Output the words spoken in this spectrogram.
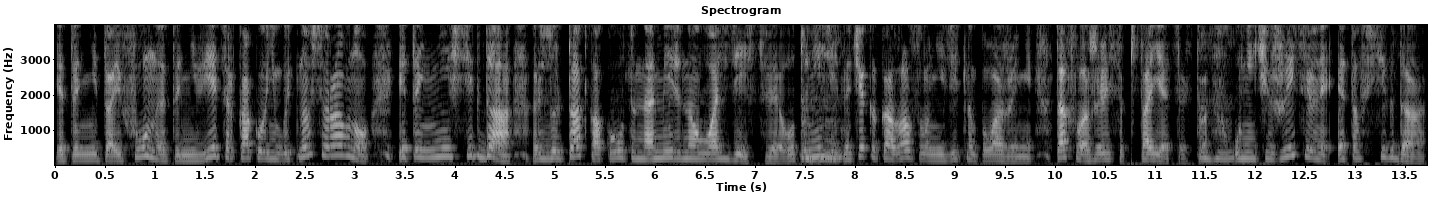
это не тайфун, это не ветер какой-нибудь, но все равно это не всегда результат какого-то намеренного воздействия. Вот унизительно, угу. человек оказался в унизительном положении, так сложились обстоятельства. Угу. Уничижительное это всегда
